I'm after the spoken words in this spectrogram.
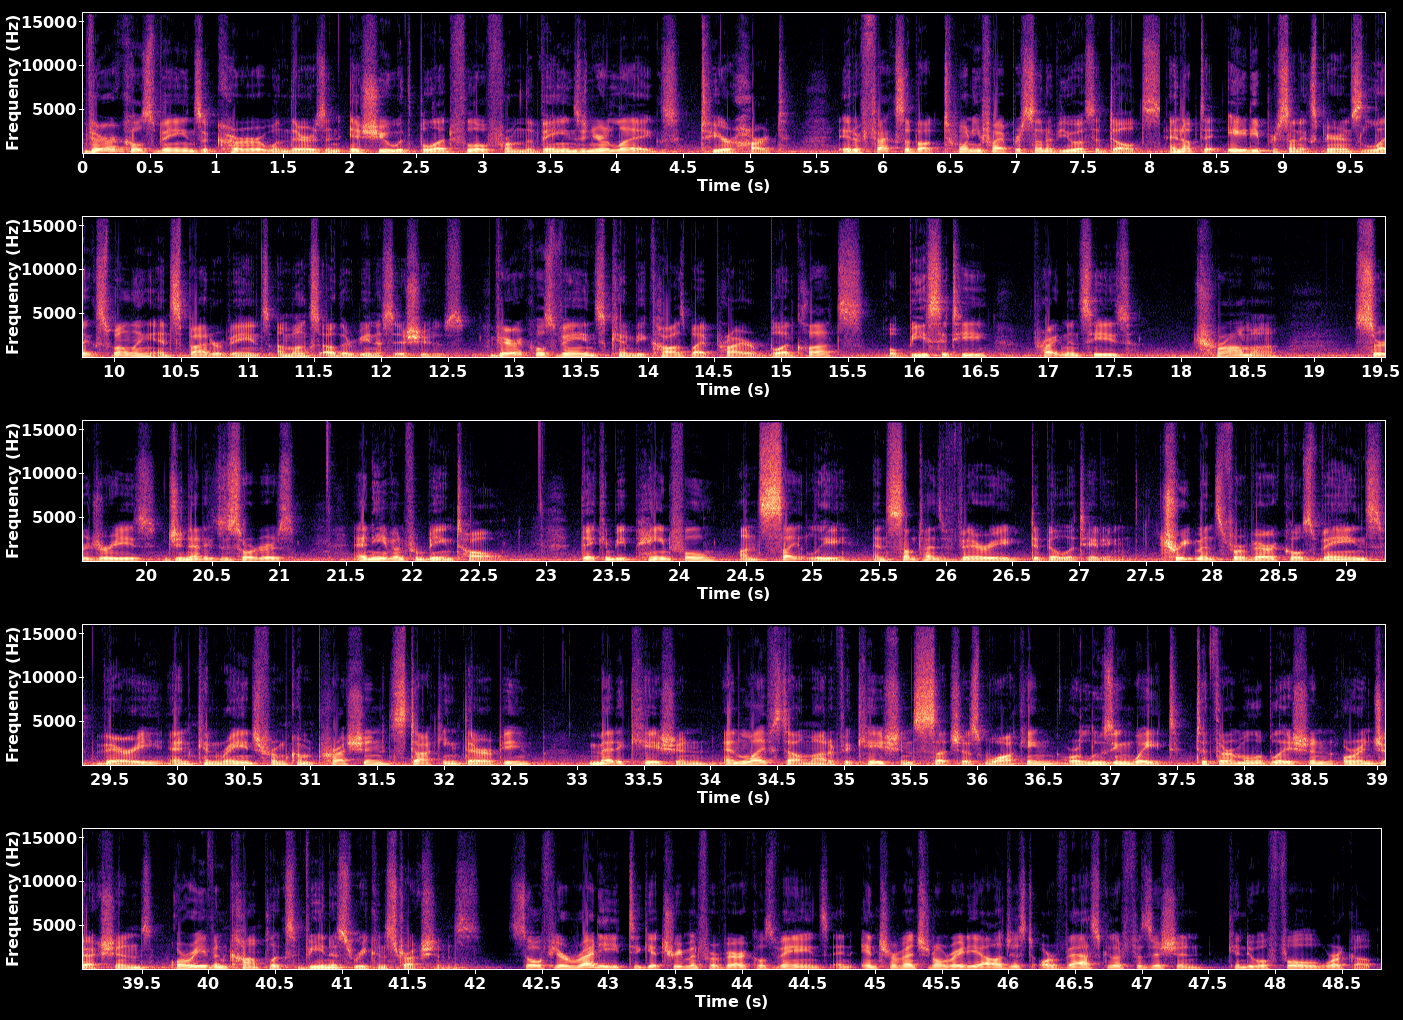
Varicose veins occur when there is an issue with blood flow from the veins in your legs to your heart. It affects about 25% of US adults, and up to 80% experience leg swelling and spider veins, amongst other venous issues. Varicose veins can be caused by prior blood clots, obesity, pregnancies, trauma, surgeries, genetic disorders, and even from being tall. They can be painful, unsightly, and sometimes very debilitating. Treatments for varicose veins vary and can range from compression stocking therapy, medication, and lifestyle modifications such as walking or losing weight, to thermal ablation or injections, or even complex venous reconstructions. So if you're ready to get treatment for varicose veins, an interventional radiologist or vascular physician can do a full workup.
